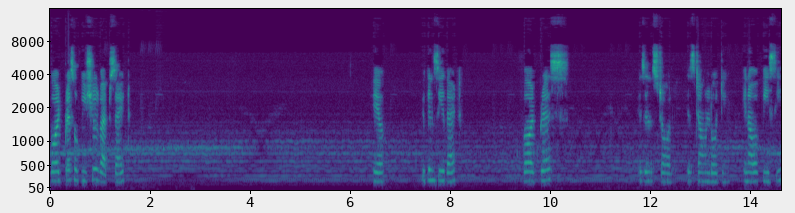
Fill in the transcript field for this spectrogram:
WordPress official website here. You can see that WordPress is installed is downloading in our PC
